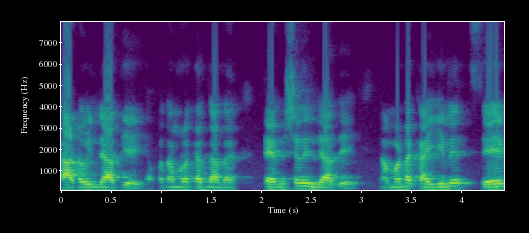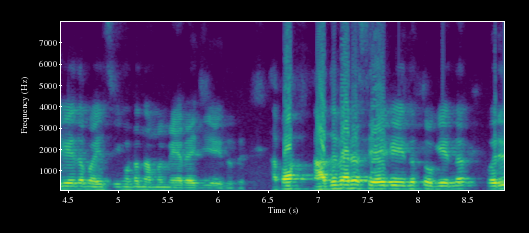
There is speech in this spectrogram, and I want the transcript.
കടമില്ലാതെയായി അപ്പൊ നമ്മൾക്ക് എന്താണ്? ടെൻഷൻ ഇല്ലാതെയായി. നമ്മുടെ കയ്യിൽ സേവ് ചെയ്ത പൈസയും കൊണ്ട് നമ്മൾ മാരേജ് ചെയ്തത്. അപ്പൊ അതുവരെ സേവ് ചെയ്ത തുകയിൽ നിന്ന് ഒരു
